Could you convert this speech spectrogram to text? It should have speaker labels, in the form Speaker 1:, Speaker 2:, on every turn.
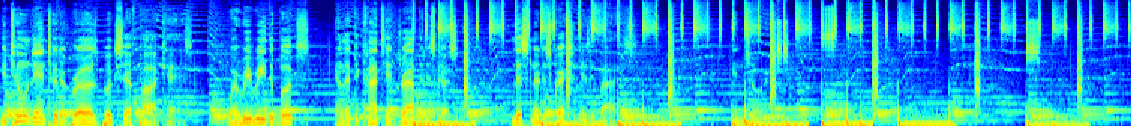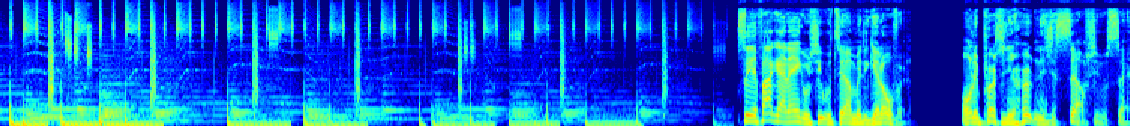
Speaker 1: You're tuned in to the Bruz Bookshelf podcast, where we read the books and let the content drive the discussion. Listener discretion is advised. Enjoy.
Speaker 2: See, if I got angry, she would tell me to get over it. Only person you're hurting is yourself, she would say.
